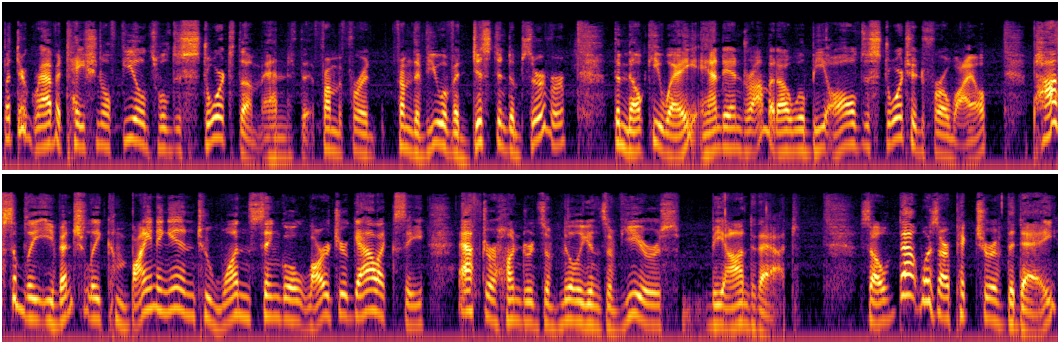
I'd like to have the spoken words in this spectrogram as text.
but their gravitational fields will distort them. And from for a from the view of a distant observer, the Milky Way and Andromeda will be all distorted for a while, possibly eventually combining into one single larger galaxy after hundreds of millions of years beyond that. So that was our picture of the day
